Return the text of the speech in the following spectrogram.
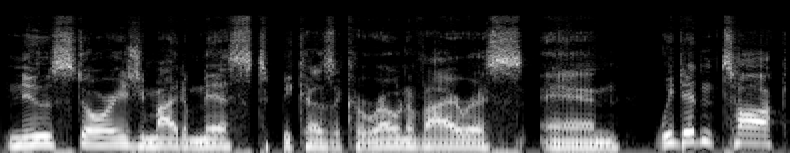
news stories you might have missed because of coronavirus. And we didn't talk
